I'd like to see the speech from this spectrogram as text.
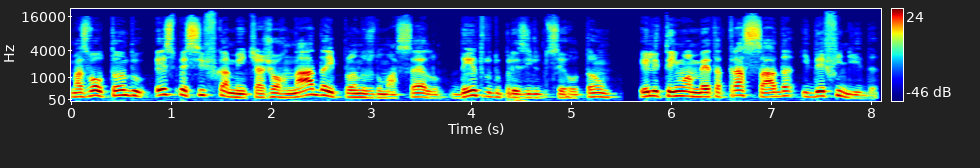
Mas voltando especificamente à jornada e planos do Marcelo, dentro do presídio de Serrotão, ele tem uma meta traçada e definida:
